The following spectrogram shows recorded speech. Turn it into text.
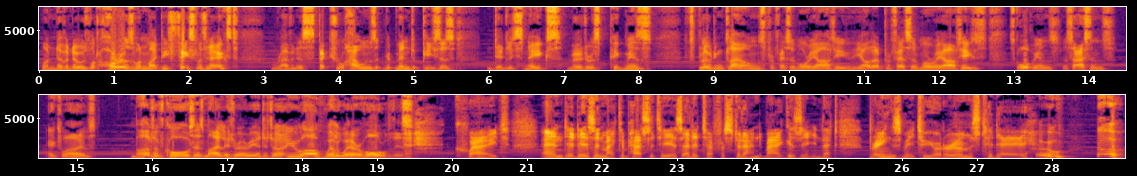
One never knows what horrors one might be faced with next. Ravenous spectral hounds that rip men to pieces, deadly snakes, murderous pygmies, exploding clowns, Professor Moriarty, the other Professor Moriartys, scorpions, assassins, ex-wives. But of course, as my literary editor, you are well aware of all of this. Quite. And it is in my capacity as editor for Strand Magazine that brings me to your rooms today. Oh? Oh,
